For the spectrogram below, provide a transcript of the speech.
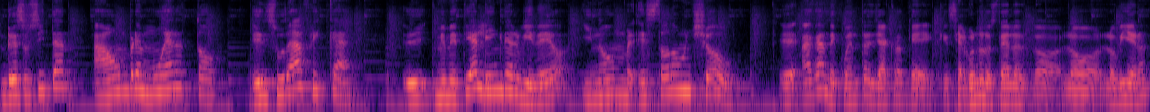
resucitan a hombre muerto en Sudáfrica. Y me metí al link del video y no, hombre, es todo un show. Eh, hagan de cuentas, ya creo que, si algunos de ustedes lo, lo, vieron.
